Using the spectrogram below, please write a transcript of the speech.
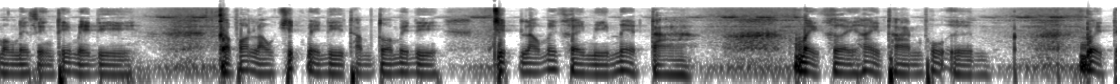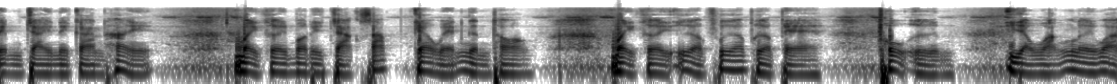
มองในสิ่งที่ไม่ดีก็เพราะเราคิดไม่ดีทำตัวไม่ดี จิตเราไม่เคยมีเมตตา ไม่เคยให้ทานผู้อื่น ด้วยเต็มใจในการให้ ไม่เคยบริจาคทรัพย์ แก้วแหวนเงินทอง ไม่เคยเอื้อเฟื้อเผื่อแผ่ผู้อื่น อย่าหวังเลยว่า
